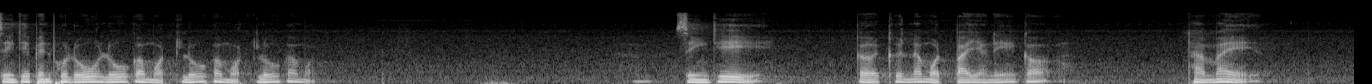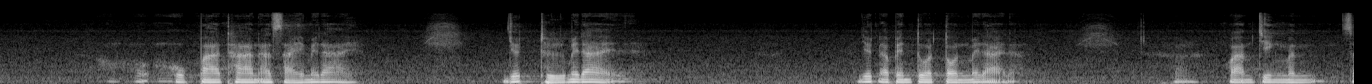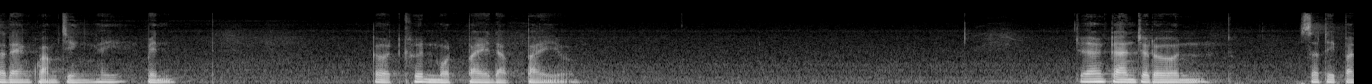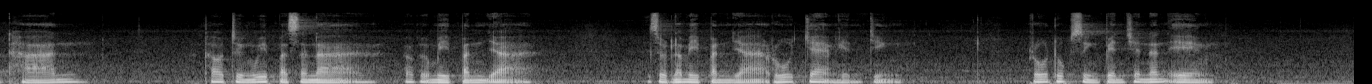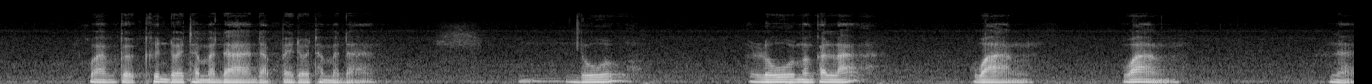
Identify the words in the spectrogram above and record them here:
สิ่งที่เป็นผู้รู้ รู้ก็หมด รู้ก็หมด รู้ก็หมด สิ่งที่เกิดขึ้นแล้วหมดไปอย่างนี้ก็ทำให้อุปาทานอาศัยไม่ได้ ยึดถือไม่ได้ ยึดเอาเป็นตัวตนไม่ได้แล้วความจริงมันแสดงความจริงให้เป็น เกิดขึ้นหมดไปดับไปอยู่ ฉะนั้นการเจริญสติปัฏฐาน เข้าถึงวิปัสสนา ก็คือมีปัญญา ที่สุดแล้วมีปัญญารู้แจ้งเห็นจริง รู้ทุกสิ่งเป็นเช่นนั้นเอง ความเกิดขึ้นโดยธรรมดาดับไปโดยธรรมดา รู้ รู้มันก็ละ วาง ว่าง นะ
